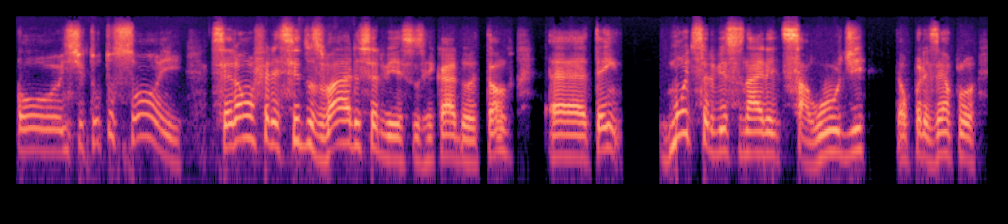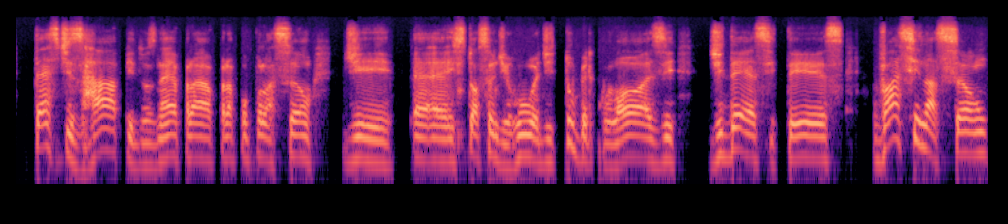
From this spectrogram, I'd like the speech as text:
o Instituto Sonhe. Serão oferecidos vários serviços, Ricardo. Então, é, tem muitos serviços na área de saúde. Então, por exemplo, testes rápidos né, para a população de é, situação de rua, de tuberculose, de DSTs, vacinação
